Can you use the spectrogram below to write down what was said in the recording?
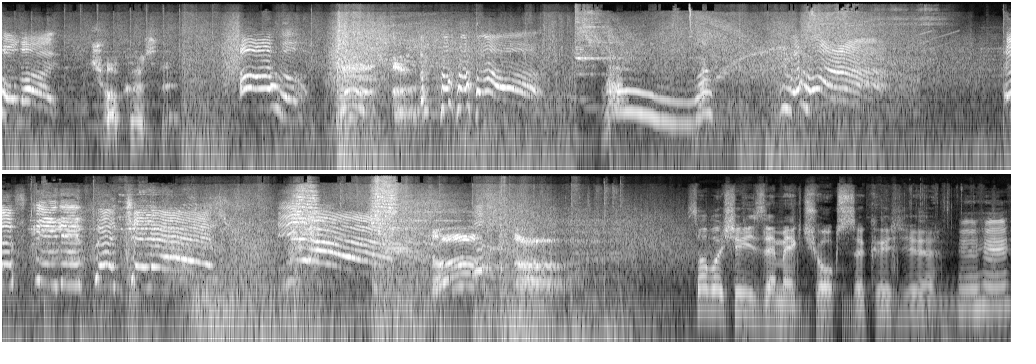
kolay. Çok hızlı. Öfkeli pençeler. Ah! Ah! Savaşı izlemek çok sıkıcı. Hı hı,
